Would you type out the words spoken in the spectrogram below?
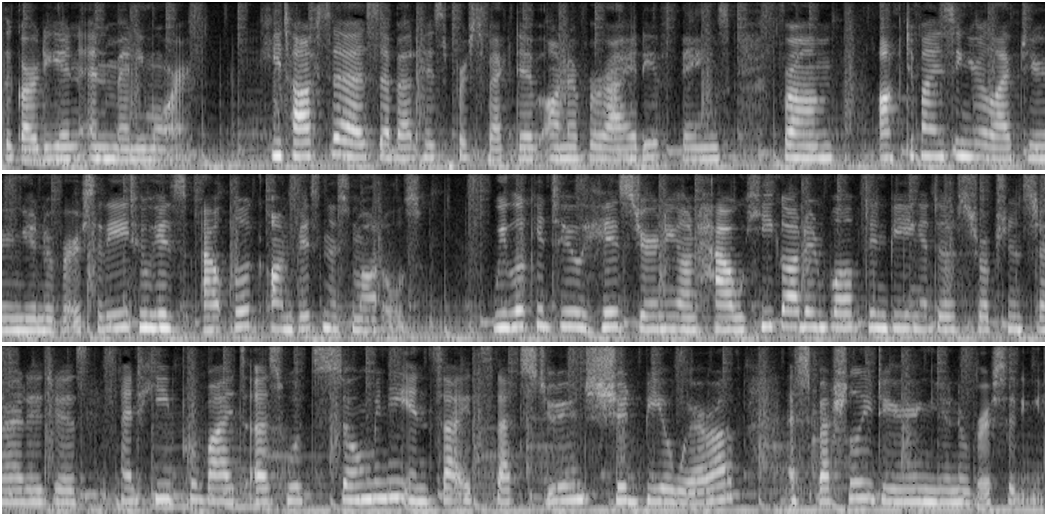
The Guardian, and many more. He talks to us about his perspective on a variety of things, from optimizing your life during university to his outlook on business models. We look into his journey on how he got involved in being a disruption strategist, and he provides us with so many insights that students should be aware of, especially during university.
